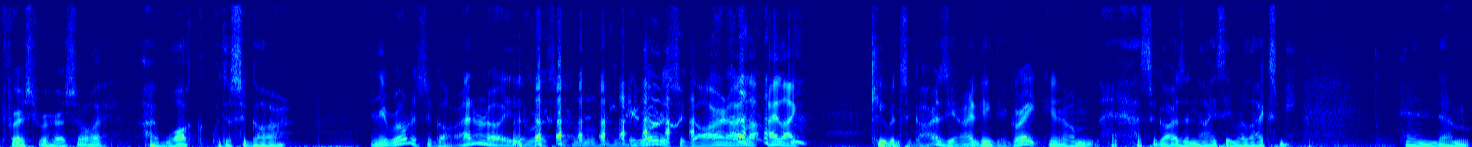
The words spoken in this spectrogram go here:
first rehearsal, I, I walk with a cigar. And they wrote a cigar. I don't know. They wrote a cigar. they wrote a cigar, and I, li- I like Cuban cigars. You know, I think they're great. You know, Uh, cigars are nice. They relax me. And um,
